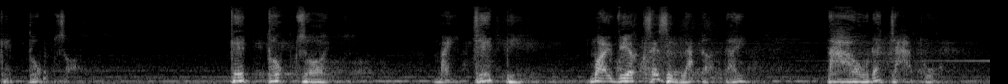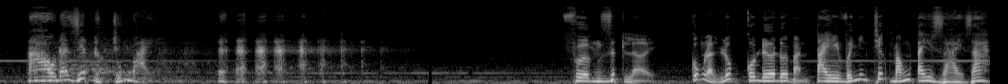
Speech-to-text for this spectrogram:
"Kết thúc rồi. Kết thúc rồi. Mày chết đi. Mọi việc sẽ dừng lại ở đây. Tao đã trả thù. Tao đã giết được chúng mày." Phương dứt lời, cũng là lúc cô đưa đôi bàn tay với những chiếc móng tay dài ra,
